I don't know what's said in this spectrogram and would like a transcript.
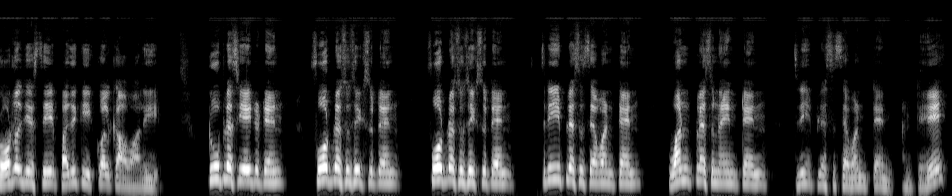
టోటల్ చేస్తే పదికి ఈక్వల్ కావాలి. Two plus eight ten four plus six ten four plus six ten three plus seven ten one plus nine ten three plus seven ten. అంటే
